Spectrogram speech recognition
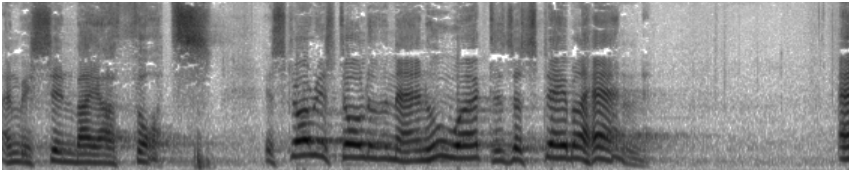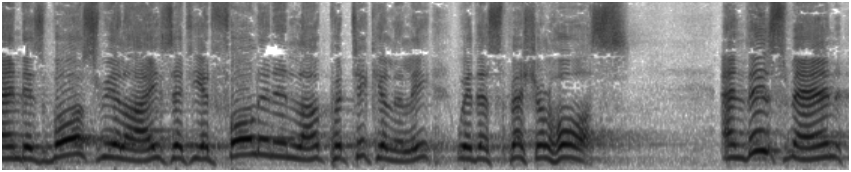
and we sin by our thoughts. A story is told of a man who worked as a stable hand. And his boss realized that he had fallen in love, particularly with a special horse. And this man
